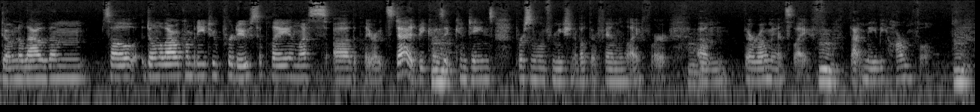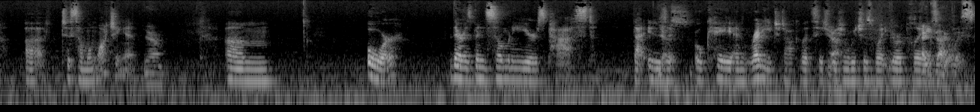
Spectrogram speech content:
don't allow them so don't allow a company to produce a play unless uh, the playwright's dead because Mm. it contains personal information about their family life or Mm. um, their romance life Mm. that may be harmful Hmm. uh, to someone watching it. Yeah. Um, or there has been so many years past that it is Yes. okay and ready to talk about the situation, Yeah. which is what your play Exactly. was.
